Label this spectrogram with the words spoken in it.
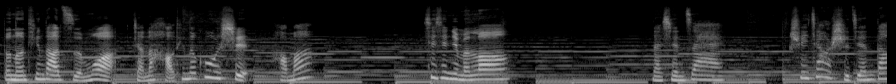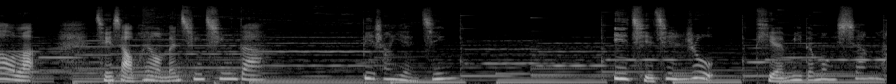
都能听到子墨讲的好听的故事，好吗？谢谢你们喽。那现在睡觉时间到了，请小朋友们轻轻的闭上眼睛，一起进入甜蜜的梦乡了。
